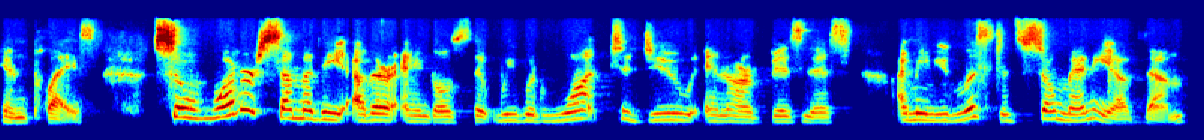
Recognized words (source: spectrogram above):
in place. So what are some of the other angles that we would want to do in our business? I mean, you listed so many of them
